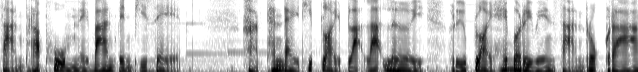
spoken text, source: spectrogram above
สารพระภูมิในบ้านเป็นพิเศษหากท่านใดที่ปล่อยปละละเลย หรือปล่อยให้บริเวณสารรกร้าง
